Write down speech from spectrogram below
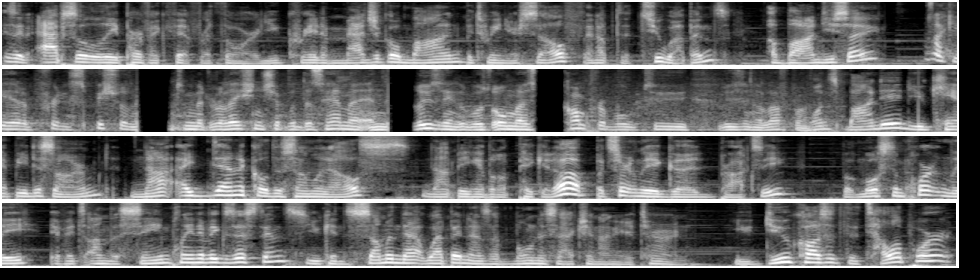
is an absolutely perfect fit for Thor. You create a magical bond between yourself and up to two weapons. A bond, you say? It's like you had a pretty special, intimate relationship with this hammer, and losing it was almost comparable to losing a loved one. Once bonded, you can't be disarmed. Not identical to someone else, not being able to pick it up, but certainly a good proxy. But most importantly, if it's on the same plane of existence, you can summon that weapon as a bonus action on your turn. You do cause it to teleport,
